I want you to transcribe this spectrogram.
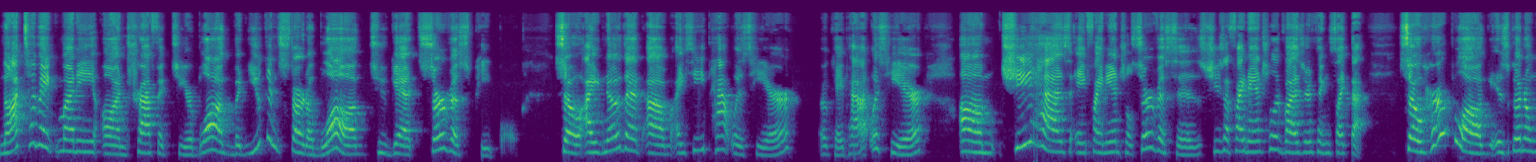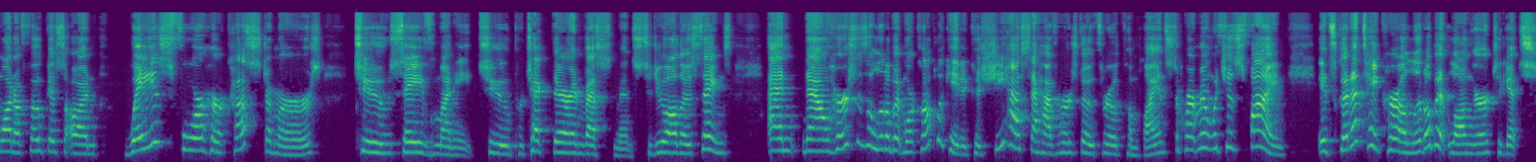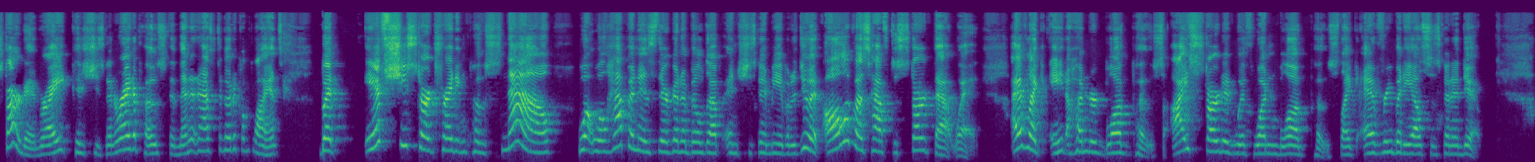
not to make money on traffic to your blog, but you can start a blog to get service people. So I know that um, I see Pat was here. Okay, Pat was here. Um, she has a financial services, she's a financial advisor, things like that. So her blog is going to want to focus on ways for her customers to save money, to protect their investments, to do all those things. And now hers is a little bit more complicated because she has to have hers go through a compliance department, which is fine. It's going to take her a little bit longer to get started, right? Because she's going to write a post and then it has to go to compliance. But if she starts writing posts now, what will happen is they're going to build up and she's going to be able to do it. All of us have to start that way. I have like 800 blog posts. I started with one blog post, like everybody else is going to do.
